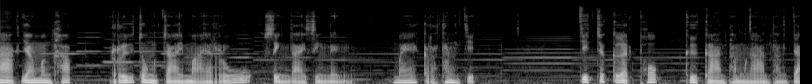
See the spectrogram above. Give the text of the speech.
หากยังบังคับหรือจงใจหมายรู้สิ่งใดสิ่งหนึ่ง แม้กระทั่งจิต จิตจะเกิดพบคือการทำงานทางใจ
